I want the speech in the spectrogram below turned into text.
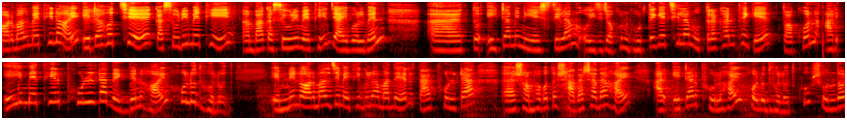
নর্মাল মেথি নয়, এটা হচ্ছে কাসুরি মেথি বা কাসুরি মেথি, যাই বলবেন। তো এইটা আমি নিয়ে এসেছিলাম ওই যে যখন ঘুরতে গেছিলাম উত্তরাখণ্ড থেকে, তখন আর এই মেথির ফুলটা দেখবেন হয় হলুদ হলুদ। এমনি নর্মাল যে মেথিগুলো আমাদের, তার ফুলটা সম্ভবত সাদা সাদা হয়, আর এটার ফুল হয় হলুদ হলুদ। খুব সুন্দর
